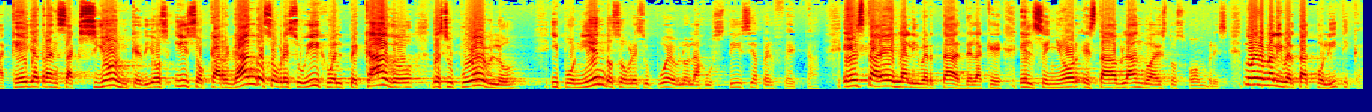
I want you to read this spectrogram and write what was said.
aquella transacción que Dios hizo cargando sobre su Hijo el pecado de su pueblo y poniendo sobre su pueblo la justicia perfecta. Esta es la libertad de la que el Señor está hablando a estos hombres. No era una libertad política,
